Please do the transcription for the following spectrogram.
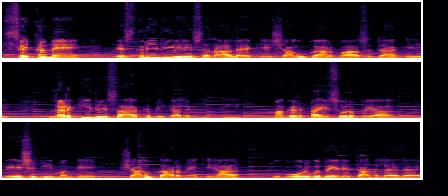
ਸਿੱਖ ਨੇ ਇਸਤਰੀ ਦੀ ਇਹ ਸਲਾਹ ਲੈ ਕੇ ਸ਼ਾਹੂਕਾਰ ਪਾਸ ਜਾ ਕੇ ਲੜਕੀ ਦੇ ਸਾਕ ਦੀ ਗੱਲ ਕੀਤੀ, ਮਗਰ 250 ਰੁਪਇਆ ਪੇਸ਼ਗੀ ਮੰਗੇ। ਸ਼ਾਹੂਕਾਰ ਨੇ ਕਿਹਾ, ਤੂੰ ਹੋਰ ਵਧੇਰੇ ਧਨ ਲੈ ਲੈ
